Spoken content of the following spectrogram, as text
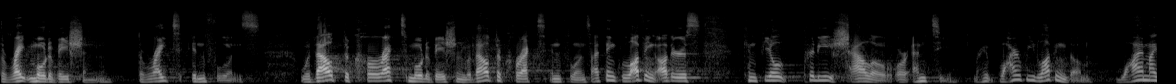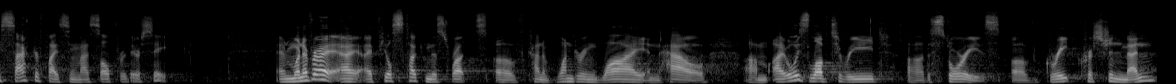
the right motivation, the right influence. Without the correct motivation, without the correct influence, I think loving others can feel pretty shallow or empty, right? Why are we loving them? Why am I sacrificing myself for their sake? And whenever I, I, feel stuck in this rut of kind of wondering why and how, um, I always love to read uh, the stories of great Christian men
